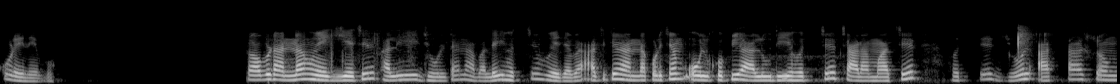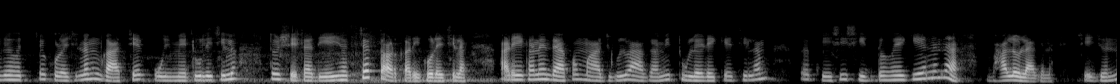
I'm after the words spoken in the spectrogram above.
করে নেব। সব রান্না হয়ে গিয়েছে, খালি এই ঝোলটা নাবালেই হচ্ছে হয়ে যাবে। আজকে রান্না করেছিলাম ওলকপি আলু দিয়ে হচ্ছে চারা মাছের হচ্ছে ঝোল আর তার সঙ্গে হচ্ছে করেছিলাম গাছের পুঁই মেটুলি ছিল, তো সেটা দিয়েই হচ্ছে তরকারি করেছিলাম। আর এখানে দেখো মাছগুলো আগে আমি তুলে রেখেছিলাম, তো বেশি সিদ্ধ হয়ে গেলে না ভালো লাগে না, সেই জন্য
